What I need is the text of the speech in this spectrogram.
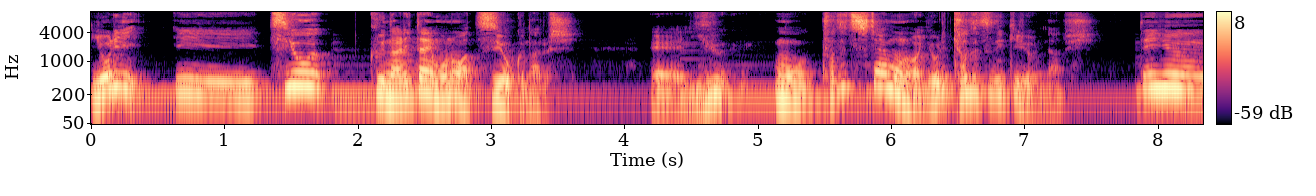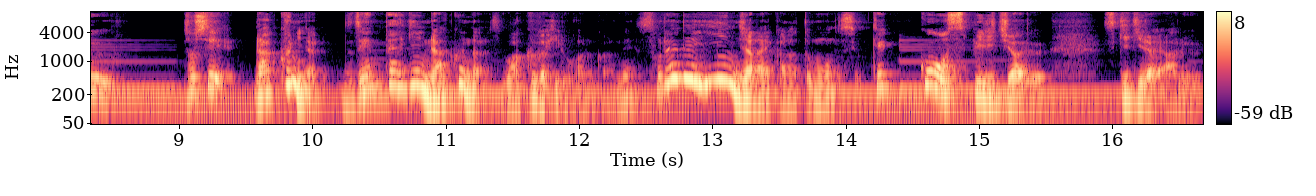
より強くなりたいものは強くなるし、えー、もう拒絶したいものはより拒絶できるようになるしっていうそして楽になる。全体的に楽になるんです。枠が広がるからね。それでいいんじゃないかなと思うんですよ。結構スピリチュアル好き嫌いある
